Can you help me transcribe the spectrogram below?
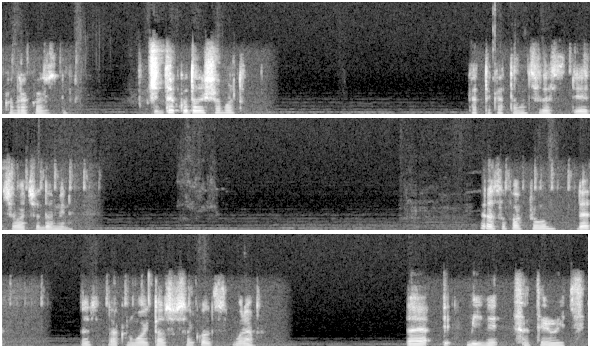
Cum dracu azi... Ce dracu dau așa mult? Gata, gata, am înțeles. E ceva ce dă mine. Era să fac primul dead. Vezi? Dacă nu mă uitam sus în colț, muream. de e bine să te uiți.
